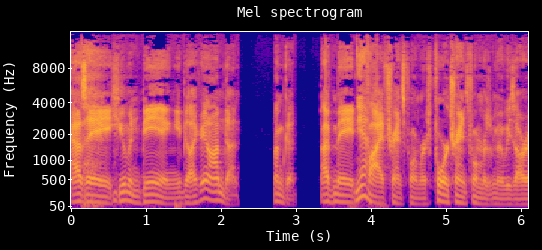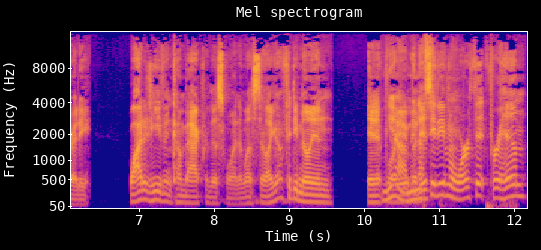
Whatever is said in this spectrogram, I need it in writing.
as a human being, you'd be like, you know, I'm done. I'm good. I've made Yeah. five Transformers, four Transformers movies already. Why did he even come back for this one? Unless they're like, oh, 50 million in it for Yeah, you. I mean, but is it even worth it for him?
